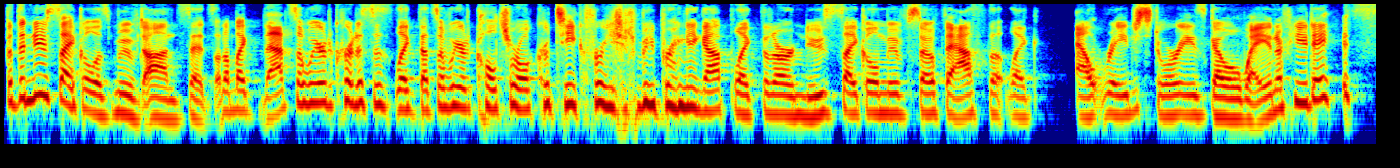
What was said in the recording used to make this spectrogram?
but the news cycle has moved on since. And I'm like, that's a weird criticism. Like, that's a weird cultural critique for you to be bringing up. Like, that our news cycle moves so fast that like outrage stories go away in a few days.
